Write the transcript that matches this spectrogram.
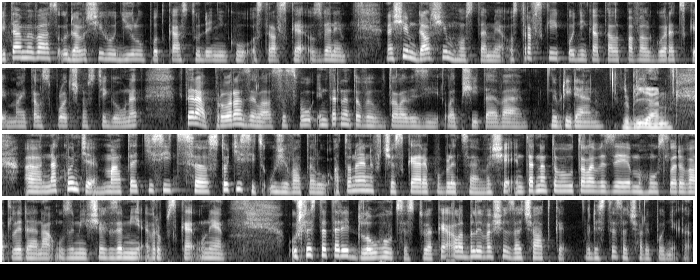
Vítáme vás u dalšího dílu podcastu Deníku Ostravské ozvěny. Naším dalším hostem je ostravský podnikatel Pavel Gorecky, majitel společnosti GoNet, která prorazila se svou internetovou televizí Lepší TV. Dobrý den. Dobrý den. Na kontě máte tisíc, 100 tisíc uživatelů, a to nejen v České republice. Vaši internetovou televizi mohou sledovat lidé na území všech zemí Evropské unie. Ušli jste tedy dlouhou cestu. Jaké ale byly vaše začátky? Kdy jste začali podnikat?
